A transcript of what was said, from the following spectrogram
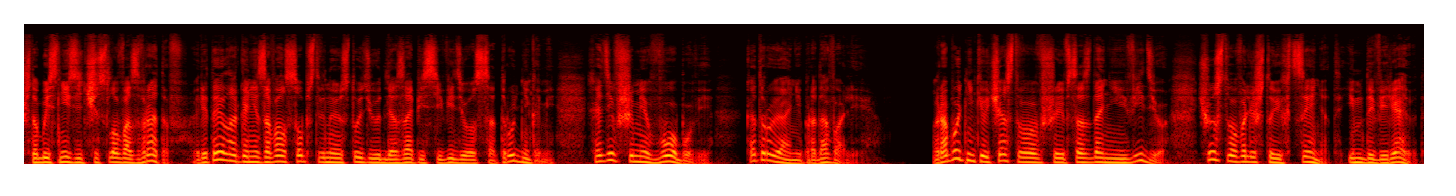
Чтобы снизить число возвратов, ритейл организовал собственную студию для записи видео с сотрудниками, ходившими в обуви, которую они продавали. Работники, участвовавшие в создании видео, чувствовали, что их ценят, им доверяют,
